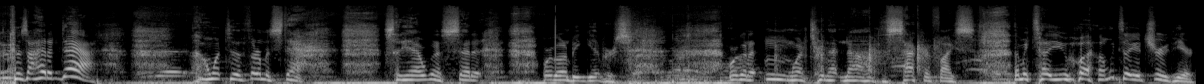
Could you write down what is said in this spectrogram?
Because I had a dad. I went to the thermostat said, Yeah, we're going to set it. We're going to be givers. We're going to, mm, we're going to turn that knob to sacrifice. Let me tell you what, let me tell you the truth here.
